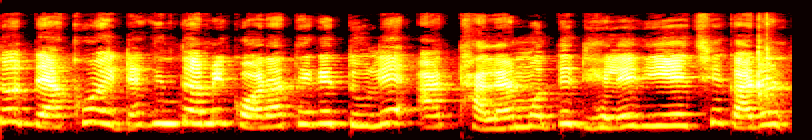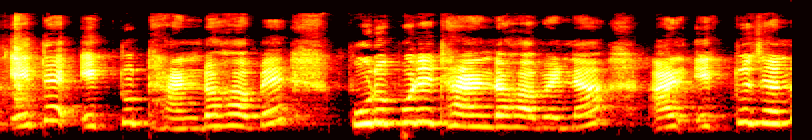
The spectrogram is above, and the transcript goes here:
তো দেখো, এটা কিন্তু আমি কড়া থেকে তুলে আর থালার মধ্যে ঢেলে দিয়েছি, কারণ এটা একটু ঠান্ডা হবে, পুরোপুরি ঠান্ডা হবে না, আর একটু যেন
